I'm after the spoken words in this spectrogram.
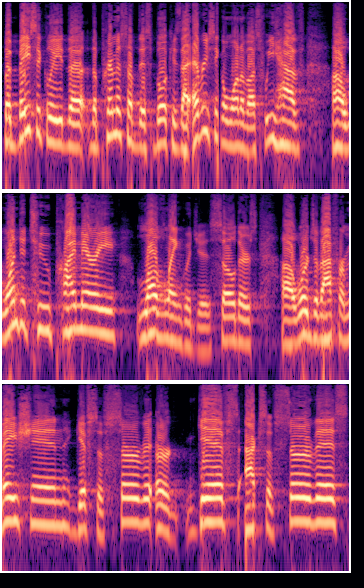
But basically, the, the premise of this book is that every single one of us, we have uh, one to two primary love languages. So there's uh, words of affirmation, gifts of service, or gifts, acts of service.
